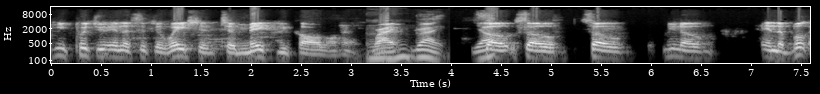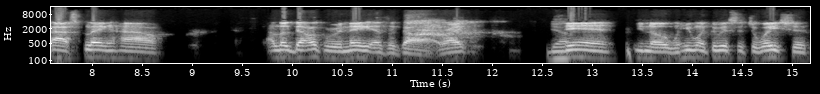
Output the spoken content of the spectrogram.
he put you in a situation to make you call on him, right? Right. Yep. So so so you know, in the book I explain how I looked at Uncle Renee as a god, right? Yep. Then you know when he went through his situation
